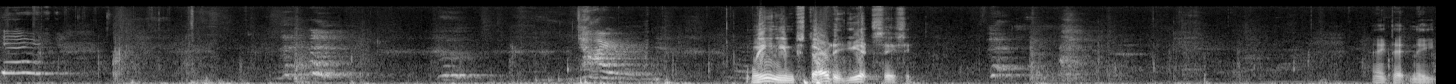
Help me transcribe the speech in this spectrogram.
Yay. Tiring. We ain't even started yet, Sissy. Ain't that neat?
